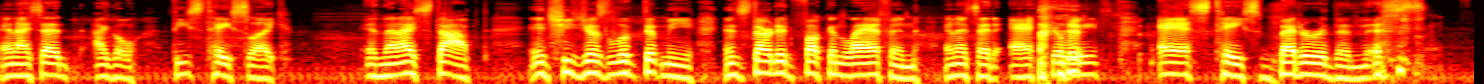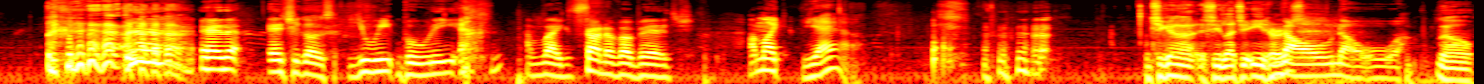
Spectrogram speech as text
and I said, "I go, these taste like." And then I stopped, and she just looked at me and started fucking laughing. And I said, "Actually, ass tastes better than this." and and she goes, "You eat booty?" I'm like, "Son of a bitch." I'm like, "Yeah." Is she gonna? Is she let you eat hers? No, no, no,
